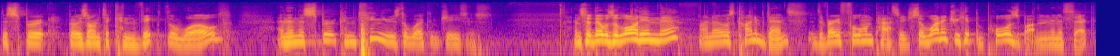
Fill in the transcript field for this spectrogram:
the Spirit goes on to convict the world, and then the Spirit continues the work of Jesus. And so there was a lot in there. I know it was kind of dense. It's a very full on passage. So why don't you hit the pause button in a sec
